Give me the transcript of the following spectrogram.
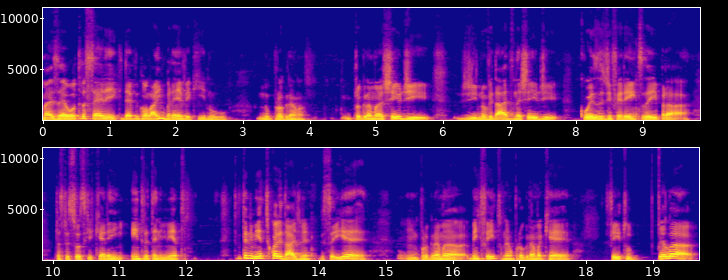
Mas é outra série aí que deve rolar em breve aqui no, no programa. Um programa cheio de, de novidades, né? Cheio de coisas diferentes aí para as pessoas que querem entretenimento. Entretenimento de qualidade, né? Isso aí é um programa bem feito, né? Um programa que é feito pela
